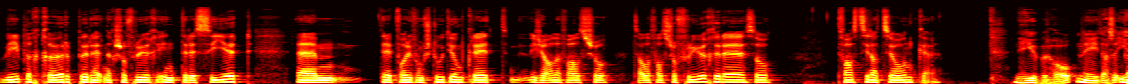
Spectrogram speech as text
weibliche Körper hat mich schon früh interessiert. Ähm, ihr habt vorhin vom Studium geredet, ist allenfalls schon, ist allenfalls schon früher äh, so die Faszination gegeben? Nein, überhaupt nicht. Also ich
